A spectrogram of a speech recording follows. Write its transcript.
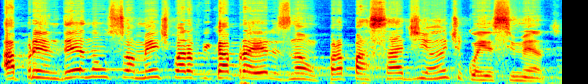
Aprender não somente para ficar para eles, não, para passar adiante o conhecimento.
